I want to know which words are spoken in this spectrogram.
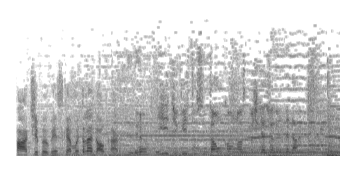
Ah, tipo, eu penso que é muito legal, cara. Entendeu? E divirtam-se então com o nosso podcast Jogando The Dark.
